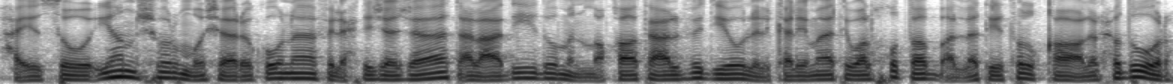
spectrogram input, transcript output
حيث ينشر مشاركون في الاحتجاجات العديد من مقاطع الفيديو للكلمات والخطب التي تلقى على الحضور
